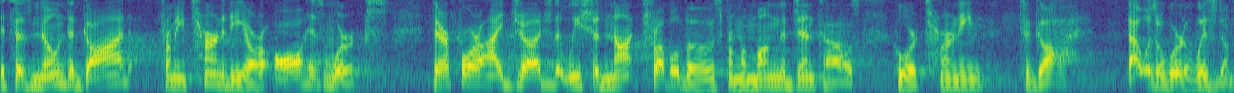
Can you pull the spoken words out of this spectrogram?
it says, Known to God from eternity are all his works. Therefore, I judge that we should not trouble those from among the Gentiles who are turning to God. That was a word of wisdom.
